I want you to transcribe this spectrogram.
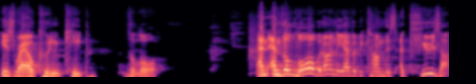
Israel couldn't keep the law. And, and the law would only ever become this accuser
